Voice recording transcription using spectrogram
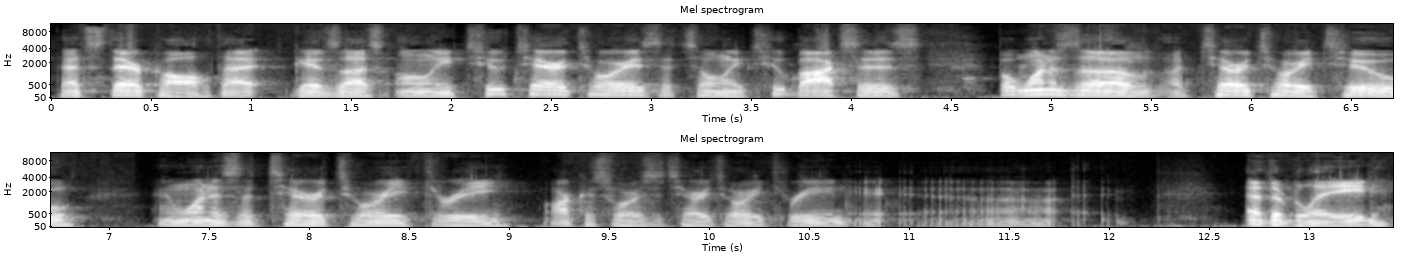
that's their call. That gives us only two territories. It's only two boxes, but one is a, a territory two, and one is a territory three. Archosaur is a territory three, and uh, Etherblade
